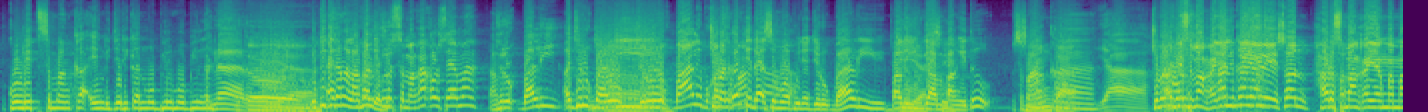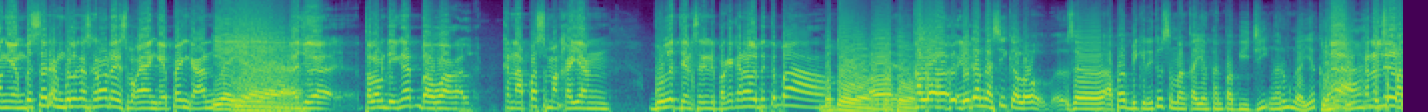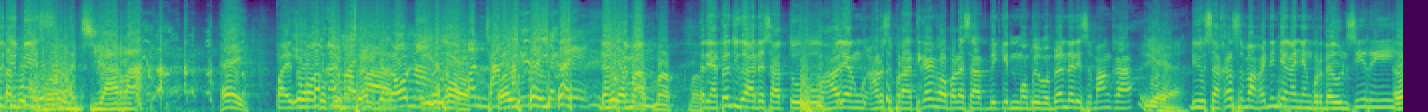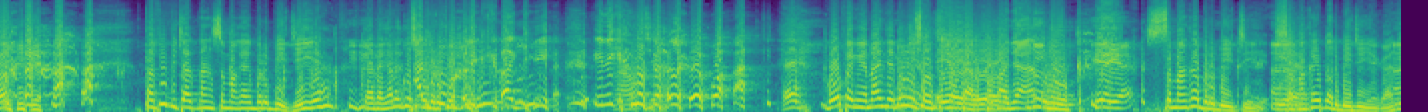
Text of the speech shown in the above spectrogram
kulit semangka yang dijadikan mobil-mobilan. Benar. Iya. Itu kita ngalamin Bukan gak kulit sih? semangka kalau saya mah jeruk Bali. Ah, jeruk Bali. Jeruk Bali bukan Cuman kan semangka. tidak semua punya jeruk Bali. Paling Iya gampang sih. itu Semangka. semangka. Ya. Cuma harus semangkanya kan yang gini, Son. harus semangka yang memang yang besar yang bulat kan sekarang ada yang semangka yang gepeng kan. Iya, iya, iya. Nah juga tolong diingat bahwa kenapa semangka yang bulat yang sering dipakai karena lebih tebal. Betul, Oh, betul. Kalau be- beda nggak sih kalau se apa bikin itu semangka yang tanpa biji ngaruh nggak ya? Kalau Ya, karena dia lebih kecepatan tipis. Orang. Hei, Pak, itu iya, waktu kan. Corona. Iya. Kan Oh iya iya. Dan Iya, memang maaf, maaf, maaf. ternyata juga ada satu hal yang harus diperhatikan kalau pada saat bikin mobil-mobilan dari semangka. Iya. Diusahakan semangkanya jangan yang berdaun sirih. Oh, Tapi bicara tentang semangka yang berbiji ya, kadang-kadang gue suka Aduh, berpikir, balik lagi. ya. Ini kan udah lewat. Eh, gue pengen nanya dulu soal Iya, iya, iya. pertanyaan lu. Iya iya. Semangka berbiji, semangka itu ada bijinya kan?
